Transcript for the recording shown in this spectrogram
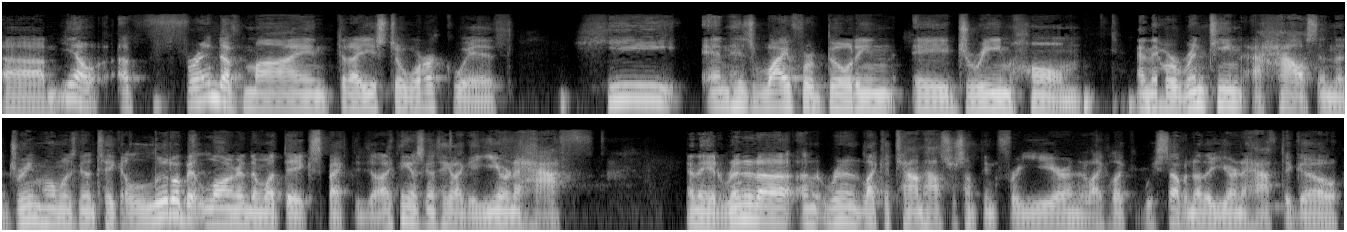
um, you know, a friend of mine that I used to work with, he and his wife were building a dream home and they were renting a house and the dream home was going to take a little bit longer than what they expected. I think it was going to take like a year and a half. And they had rented a rented like a townhouse or something for a year and they're like, look, we still have another year and a half to go.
